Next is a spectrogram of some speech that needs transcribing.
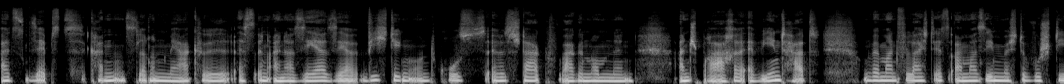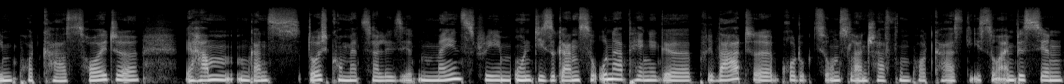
als selbst Kanzlerin Merkel es in einer sehr, sehr wichtigen und groß äh, stark wahrgenommenen Ansprache erwähnt hat. Und wenn man vielleicht jetzt einmal sehen möchte, wo stehen Podcasts heute? Wir haben einen ganz durchkommerzialisierten Mainstream und diese ganze unabhängige private Produktionslandschaft vom Podcast, die ist so ein bisschen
